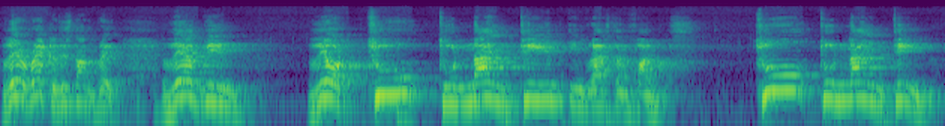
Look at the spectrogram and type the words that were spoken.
Their record is not great. They have been they are 2 to 19 in Grand Slam finals. 2 to 19.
